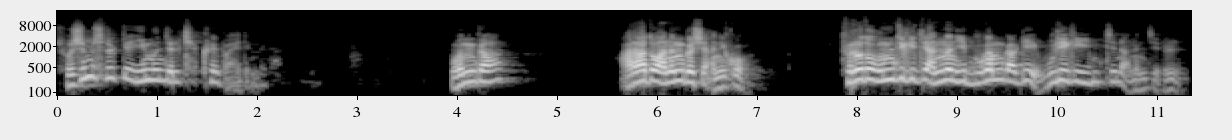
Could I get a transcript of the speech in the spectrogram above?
조심스럽게 이 문제를 체크해 봐야 됩니다. 뭔가 알아도 아는 것이 아니고 들어도 움직이지 않는 이 무감각이 우리에게 있지는 않은지를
